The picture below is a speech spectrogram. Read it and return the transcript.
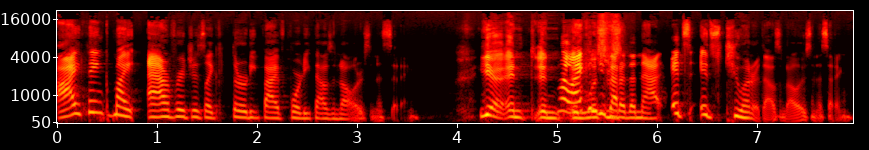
I think my average is like thirty five forty thousand dollars in a sitting. Yeah, and and, No, I can do better than that. It's it's two hundred thousand dollars in a setting.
